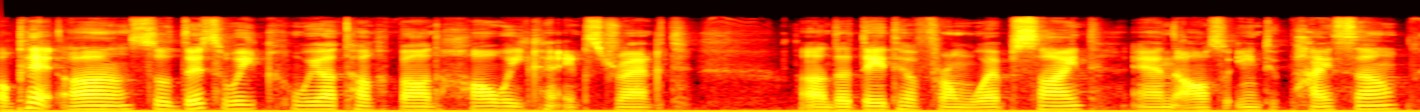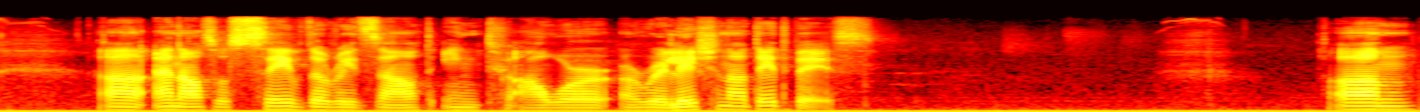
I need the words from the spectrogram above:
Okay, uh, so this week we will talk about how we can extract uh, the data from website and also into Python uh, and also save the result into our uh, relational database. Um,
